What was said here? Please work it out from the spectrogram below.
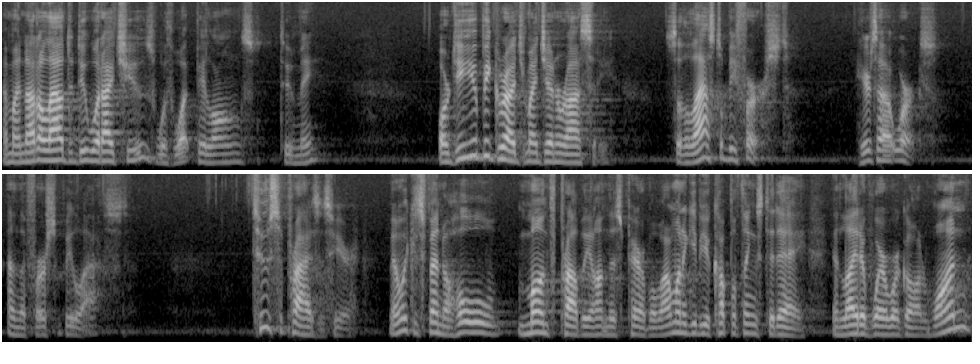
Am I not allowed to do what I choose with what belongs to me? Or do you begrudge my generosity? So the last will be first. Here's how it works, and the first will be last. Two surprises here. Man, we could spend a whole month probably on this parable, but I want to give you a couple things today in light of where we're going. One,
